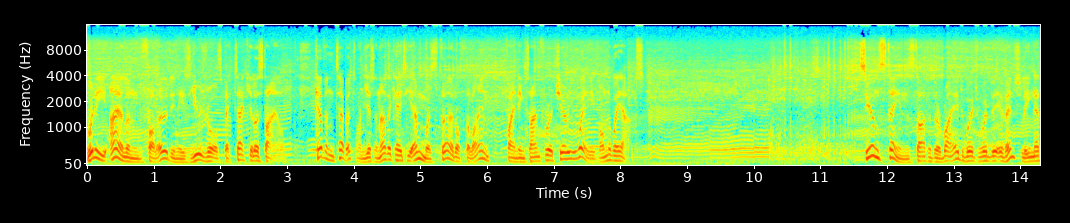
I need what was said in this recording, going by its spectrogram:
Willie Ireland followed in his usual spectacular style. Kevin Tebbett on yet another KTM was third off the line, finding time for a cheery wave on the way out. Sion Stain started a ride which would eventually net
